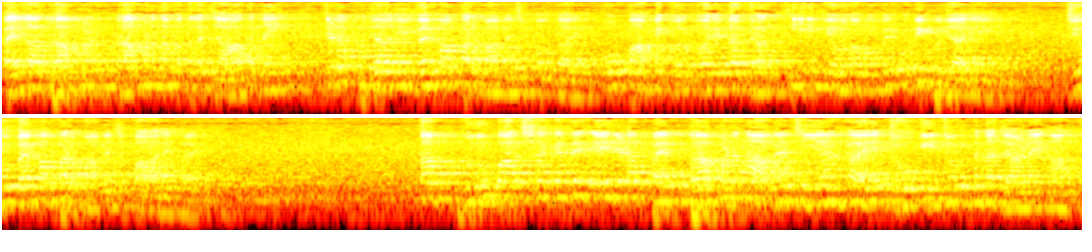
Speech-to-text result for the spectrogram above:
ਪਹਿਲਾ ਬ੍ਰਾਹਮਣ ਬ੍ਰਾਹਮਣ ਦਾ ਮਤਲਬ ਜਾਤ ਨਹੀਂ, ਜਿਹੜਾ ਪੁਜਾਰੀ ਵਹਿਮਾਂ ਭਰਮਾਂ ਵਿੱਚ ਪਾਉਂਦਾ ਹੈ ਉਹ ਭਾਵੇਂ ਗੁਰਦੁਆਰੇ ਦਾ ਗ੍ਰੰਥੀ ਹੀ ਕਿਉਂ ਨਾ ਹੋਵੇ, ਉਹ ਵੀ ਪੁਜਾਰੀ ਹੈ ਜੇ ਉਹ ਵਹਿਮਾਂ ਭਰਮਾਂ ਵਿੱਚ ਪਾ ਰਿਹਾ ਹੈ ਤਾਂ ਗੁਰੂ ਪਾਤਸ਼ਾਹ ਕਹਿੰਦੇ, ਇਹ ਜਿਹੜਾ ਬ੍ਰਾਹਮਣ ਨਾ ਆਵੇ ਜੀਆਂ ਕਾਏ ਜੋਗੀ ਜੁਗਤ ਨਾ ਜਾਣੇ ਅੰਤ।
